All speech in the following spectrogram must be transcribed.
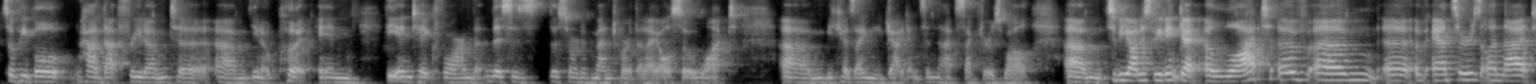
So people had that freedom to, um, you know, put in the intake form that this is the sort of mentor that I also want um, because I need guidance in that sector as well. Um, to be honest, we didn't get a lot of, um, uh, of answers on that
